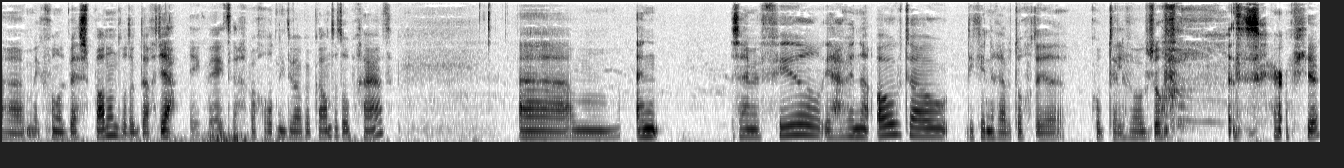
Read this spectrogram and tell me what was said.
um, ik vond het best spannend, want ik dacht, ja, ik weet echt bij God niet welke kant het op gaat. Um, en zijn we veel, ja, we in de auto, die kinderen hebben toch de koptelefoons op het schermpje.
